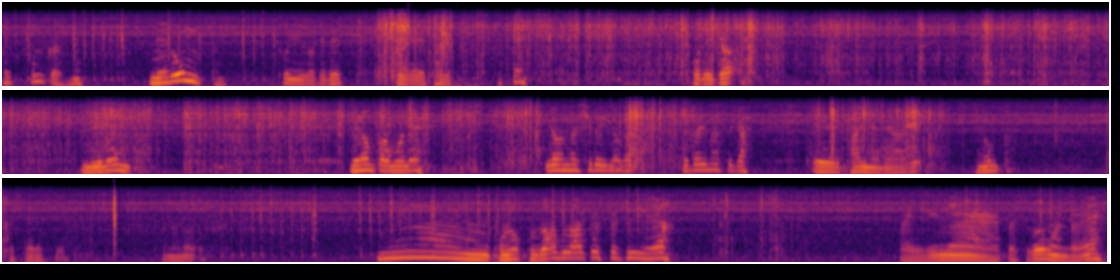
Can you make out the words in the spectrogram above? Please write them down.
はい、今回はね、メロンパンというわけで、えー、食べてみますね。これが、メロンパン。メロンパンもね、いろんな種類のがございますが、えー、パン屋であるメロンパン。こちらですよ。このの、うーん、このふわふわとした生地ね。ぱいいね。やっぱすごいもんだね。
